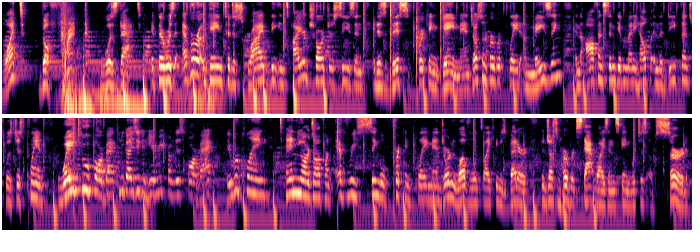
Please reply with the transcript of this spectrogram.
What the frick was that? If there was ever a game to describe the entire Chargers season, it is this freaking game, man. Justin Herbert played amazing, and the offense didn't give him any help, and the defense was just playing way too far back. Can you guys even hear me from this far back? They were playing 10 yards off on every single freaking play, man. Jordan Love looked like he was better than Justin Herbert stat-wise in this game, which is absurd.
